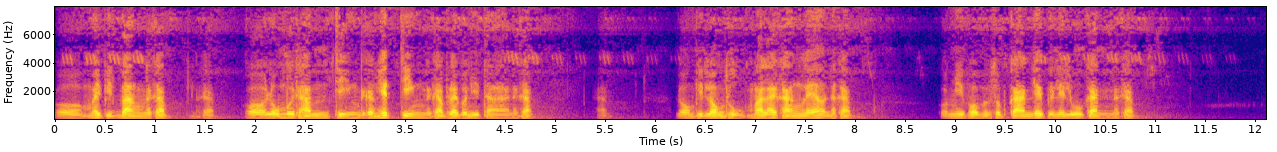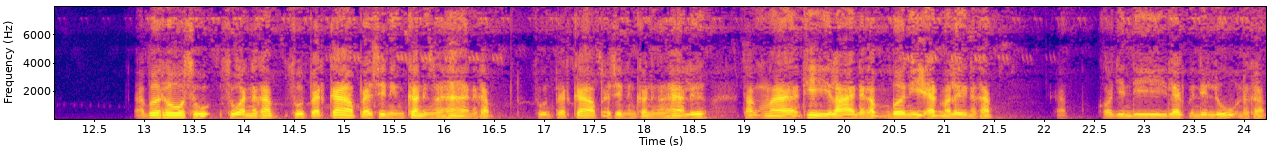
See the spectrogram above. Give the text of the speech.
ก็ไม่ปิดบังนะครับนะครับ ก็ลงมือทำจริงนะครับเฮ็ดจริงนะครับไรบนิตานะครับลองผิดลองถูกมาหลายครั้งแล้วนะครับ ก็มีพอประสบการณ์เรียกเป็นเรียนรู้กันนะครับเบอร์โทรสสวนนะครับศูนย์แปดเก้าแปดสี่หนึ่งเก้าหนึ่งห้านะครับศูนย์แปดเก้าแปดสี่หนึ่งเก้าหนึ่งห้าหรือ ทักมาที่ไลน์นะครับ เบอร์นี้แอดมาเลยนะครับ ครับ ก็ยินดีแลกเป็นเรียนรู้นะครับ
